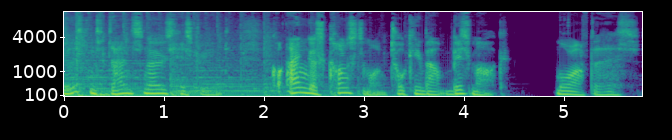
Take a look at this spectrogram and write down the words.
You're listening to Dan Snow's History. Got Angus Konstam on talking about Bismarck. More after this.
